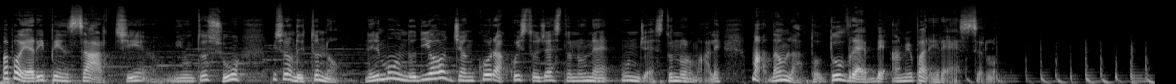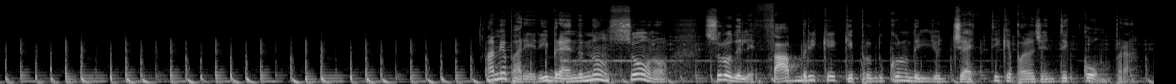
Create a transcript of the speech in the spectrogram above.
ma poi a ripensarci, un minuto su, mi sono detto no, nel mondo di oggi ancora questo gesto non è un gesto normale, ma da un lato dovrebbe a mio parere esserlo. A mio parere i brand non sono solo delle fabbriche che producono degli oggetti che poi la gente compra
